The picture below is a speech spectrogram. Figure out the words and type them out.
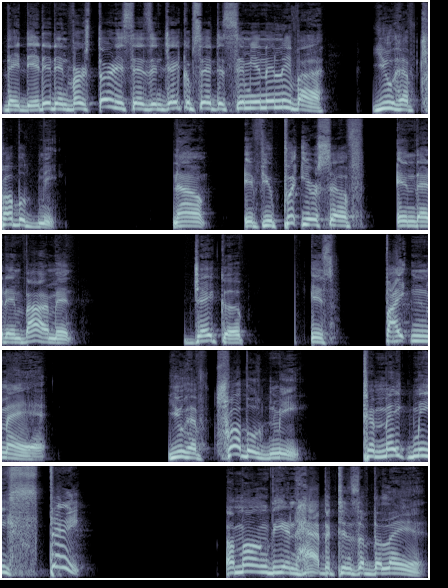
They did it in verse 30 says, And Jacob said to Simeon and Levi, You have troubled me. Now, if you put yourself in that environment, Jacob is fighting mad. You have troubled me to make me stink among the inhabitants of the land.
